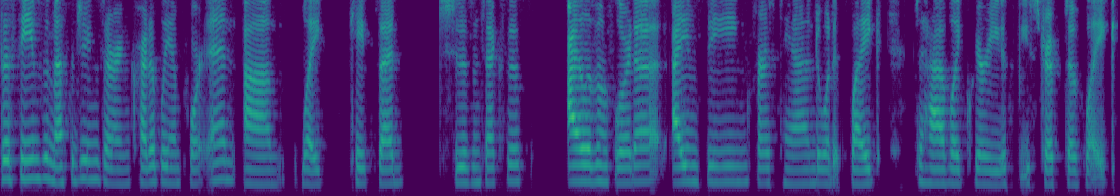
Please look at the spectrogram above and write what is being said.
the themes and messagings are incredibly important. Um, like Kate said, she lives in Texas. I live in Florida. I am seeing firsthand what it's like to have like queer youth be stripped of like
